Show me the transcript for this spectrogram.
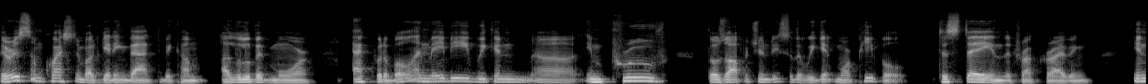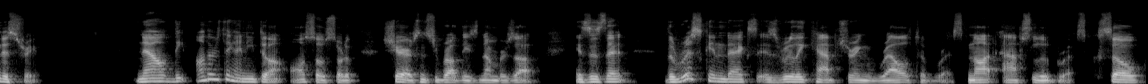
there is some question about getting that to become a little bit more equitable, and maybe we can uh, improve those opportunities so that we get more people to stay in the truck driving industry. Now, the other thing I need to also sort of share, since you brought these numbers up, is, is that the risk index is really capturing relative risk, not absolute risk. So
